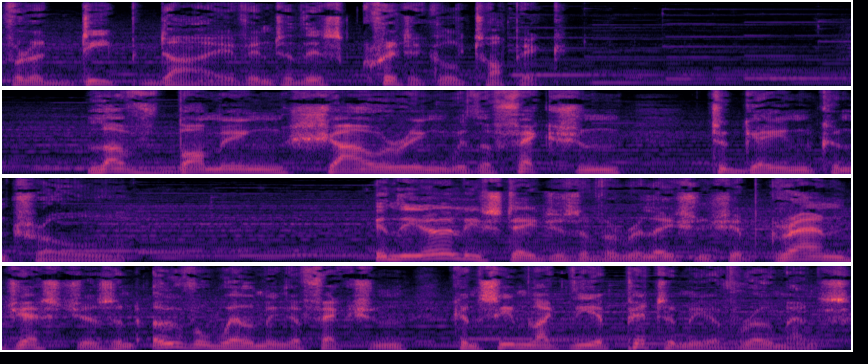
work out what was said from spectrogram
for a deep dive into this critical topic. Love bombing, showering with affection to gain control. In the early stages of a relationship, grand gestures and overwhelming affection can seem like the epitome of romance.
